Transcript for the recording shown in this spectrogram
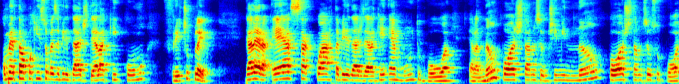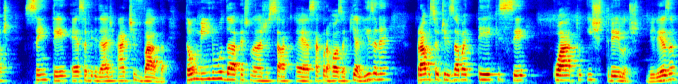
Comentar um pouquinho sobre as habilidades dela aqui como free to play. Galera, essa quarta habilidade dela aqui é muito boa. Ela não pode estar no seu time, não pode estar no seu suporte sem ter essa habilidade ativada. Então, o mínimo da personagem é, Sakura Rosa aqui, a Lisa, né? Para você utilizar vai ter que ser 4 estrelas, beleza?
